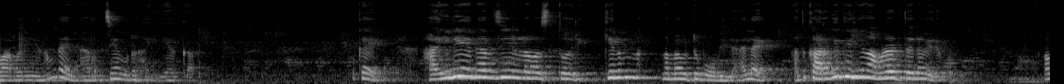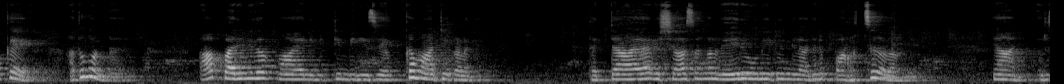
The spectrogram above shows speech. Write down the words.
പറഞ്ഞ് നമ്മുടെ എനർജി അങ്ങോട്ട് ഹൈ ആക്കാം. ഓക്കെ ഹൈലി എനർജി ഉള്ള വസ്തു ഒരിക്കലും നമ്മെ വിട്ടു പോവില്ല അല്ലേ? അത് കറങ്ങി തിരിഞ്ഞ് നമ്മുടെ അടുത്ത് തന്നെ വരും. ഓക്കെ അതുകൊണ്ട് ആ പരിമിതമായ ലിമിറ്റും ബിലീസും ഒക്കെ മാറ്റിക്കളഞ്ഞ് തെറ്റായ വിശ്വാസങ്ങൾ വേരൂന്നിയിട്ടുണ്ടെങ്കിൽ അതിനെ പറിച്ചു കളഞ്ഞ് ഞാൻ ഒരു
